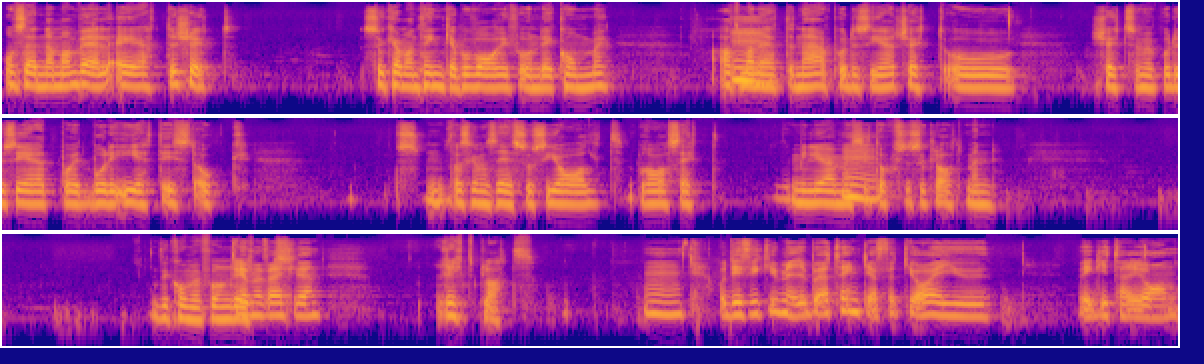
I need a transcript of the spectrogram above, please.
Och sen när man väl äter kött så kan man tänka på varifrån det kommer. Att man Mm. äter närproducerat kött och kött som är producerat på ett både etiskt och vad ska man säga socialt bra sätt. Miljömässigt Mm. också såklart men det kommer från Ja, rätt, men verkligen. rätt plats. Mm. Och det fick ju mig att börja tänka för att jag är ju vegetarian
